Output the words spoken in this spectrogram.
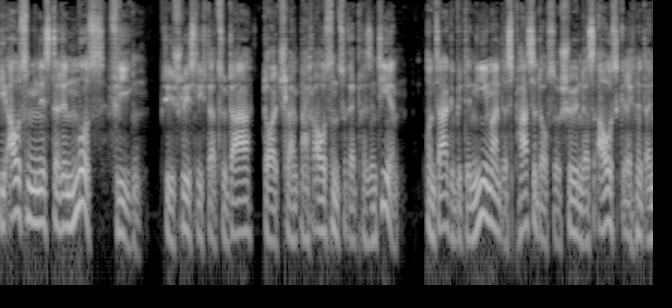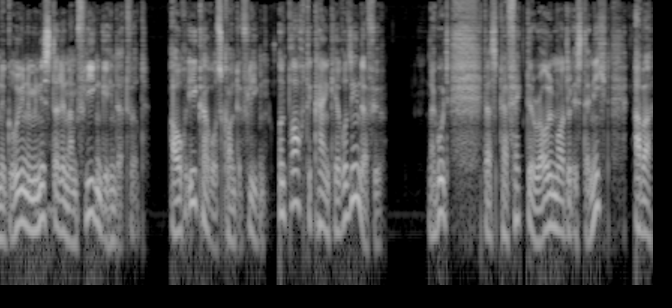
Die Außenministerin muss fliegen. Sie ist schließlich dazu da, Deutschland nach außen zu repräsentieren. Und sage bitte niemand, es passe doch so schön, dass ausgerechnet eine grüne Ministerin am Fliegen gehindert wird. Auch Icarus konnte fliegen und brauchte kein Kerosin dafür. Na gut, das perfekte Role Model ist er nicht, aber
